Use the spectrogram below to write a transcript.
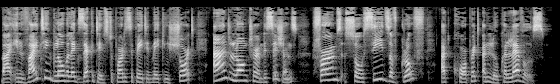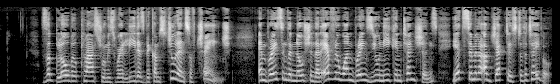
By inviting global executives to participate in making short and long term decisions, firms sow seeds of growth at corporate and local levels. The global classroom is where leaders become students of change embracing the notion that everyone brings unique intentions yet similar objectives to the table.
